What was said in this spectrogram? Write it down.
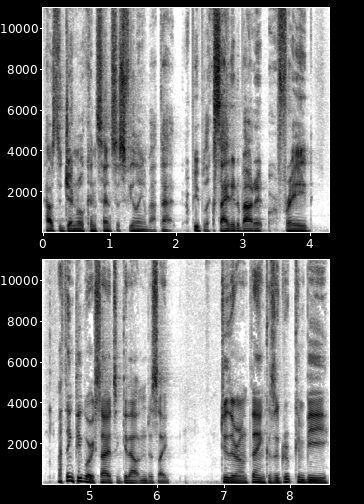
How's the general consensus feeling about that? Are people excited about it or afraid? I think people are excited to get out and just like do their own thing because a group can be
